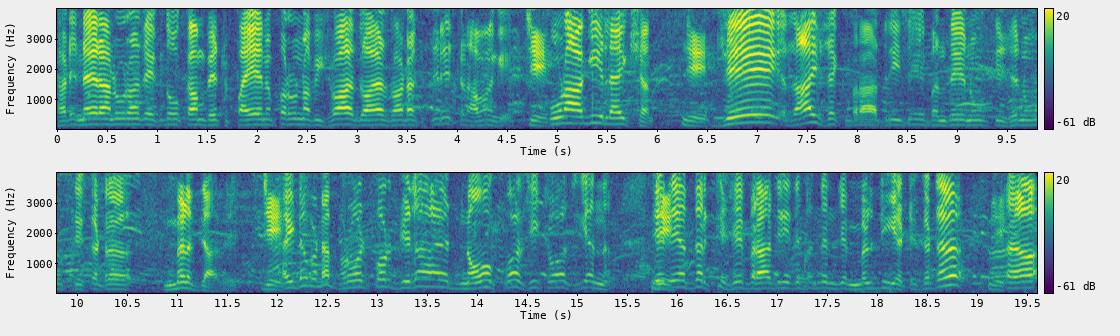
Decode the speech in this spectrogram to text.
ਸਾਡੇ ਨਹਿਰਾਂ ਨੂਰਾਂ ਦੇ ਇੱਕ ਦੋ ਕੰਮ ਵਿੱਚ ਪਏ ਨੇ ਪਰ ਉਹਨਾਂ ਵਿਸ਼ਵਾਸ ਦਵਾਇਆ ਤੁਹਾਡਾ ਸਿਰੇ ਚੜਾਵਾਂਗੇ। ਜੀ। ਹੁਣ ਆ ਗਈ ਇਲੈਕਸ਼ਨ ਜੀ। ਜੇ ਰਾਜ ਸਿੱਖ ਬਰਾਦਰੀ ਦੇ ਬੰਦੇ ਨੂੰ ਕਿਸੇ ਨੂੰ ਟਿਕਟ ਮਿਲ ਜਾਵੇ। ਜੀ। ਐਡਾ ਵੱਡਾ ਫਿਰੋਜ਼ਪੁਰ ਜ਼ਿਲ੍ਹਾ ਹੈ 9 ਕੁਆਸੀ ਚੁਆਸੀਆਂ ਇਹਦੇ ਅੰਦਰ ਕਿਸੇ ਬਰਾਦਰੀ ਦੇ ਬੰਦੇ ਨੂੰ ਜੇ ਮਿਲਦੀ ਹੈ ਟਿਕਟ ਤਾਂ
